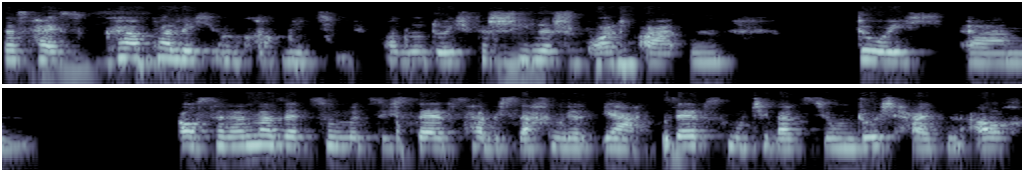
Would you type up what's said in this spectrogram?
Das heißt körperlich und kognitiv, also durch verschiedene mhm. Sportarten, durch ähm, Auseinandersetzung mit sich selbst habe ich Sachen, ja, Selbstmotivation, Durchhalten, auch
